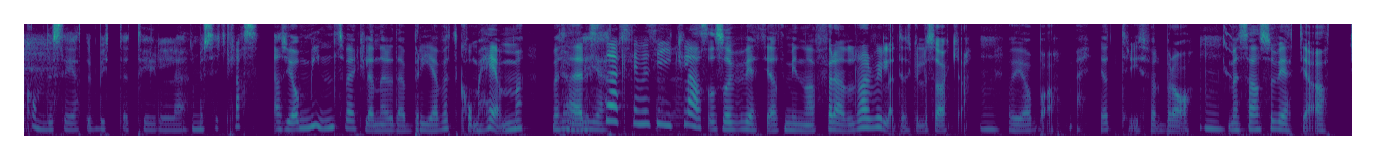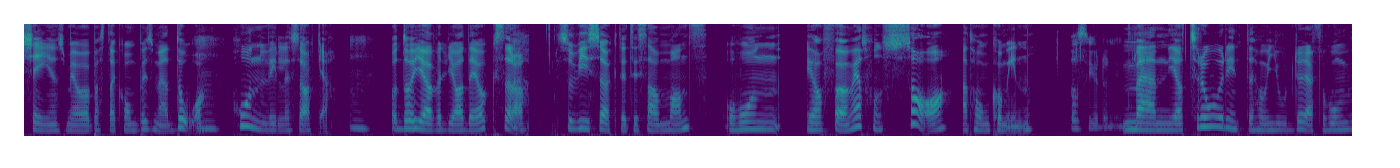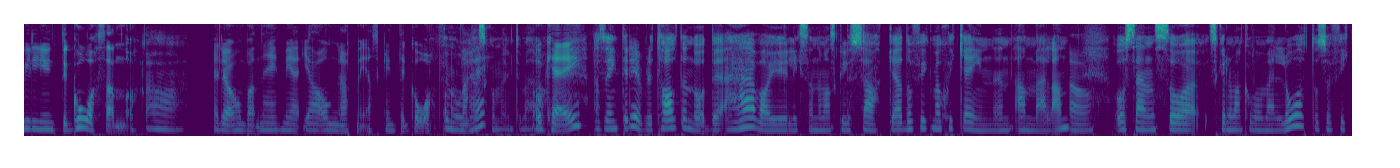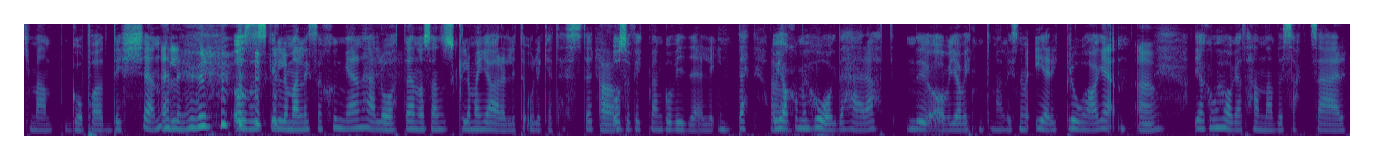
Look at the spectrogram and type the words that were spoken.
Kom det sig att du bytte till eh, musikklass? Alltså jag minns verkligen när det där brevet kom hem. Med så Jag här, vet. sök till musikklass. Och så vet jag att mina föräldrar ville att jag skulle söka. Mm. Och jag bara, nej, jag trivs väl bra. Mm. Men sen så vet jag att tjejen som jag var bästa kompis med då, Mm. hon ville söka. Mm. Och då gör väl jag det också då. Så vi sökte tillsammans. Och hon, jag har för mig att hon sa att hon kom in. Och så gjorde ni inte det. Men jag tror inte hon gjorde det för hon ville ju inte gå sen då. Ja, Eller hon bara, nej men jag, jag har ångrat mig, jag ska inte gå. Förmodligen "Nej, så kommer man inte med. Okej. Alltså är inte det brutalt ändå? Det här var ju liksom när man skulle söka, då fick man skicka in en anmälan Ja. och sen så skulle man komma med en låt och så fick man gå på audition Eller hur? och så skulle man liksom sjunga den här låten och sen så skulle man göra lite olika tester Ja. och så fick man gå vidare eller inte. Och Ja. jag kommer ihåg det här att, nu, jag vet inte om han lyssnar, men Erik Brohagen. Ja. Jag kommer ihåg att han hade sagt så här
